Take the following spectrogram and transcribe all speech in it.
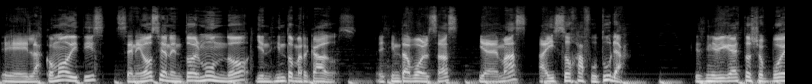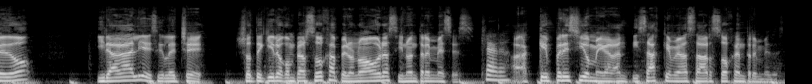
eh, las commodities se negocian en todo el mundo y en distintos mercados, distintas bolsas. Y además hay soja futura. ¿Qué significa esto? Yo puedo ir a Galia y decirle, che, yo te quiero comprar soja, pero no ahora, sino en tres meses. Claro. ¿A qué precio me garantizás que me vas a dar soja en tres meses?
